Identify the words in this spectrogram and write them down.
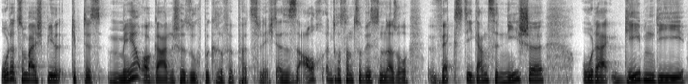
Oder zum Beispiel gibt es mehr organische Suchbegriffe plötzlich. Das ist auch interessant zu wissen. Also wächst die ganze Nische oder geben die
